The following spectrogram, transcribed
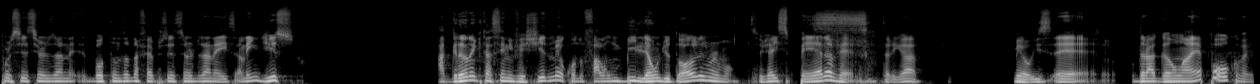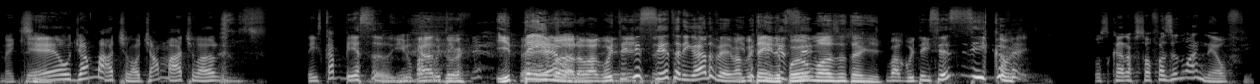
por ser Senhor dos Anéis, botando tanta fé por ser Senhor dos Anéis, além disso, a grana que tá sendo investida, meu, quando fala um bilhão de dólares, meu irmão, você já espera, velho, tá ligado? Meu, é, o dragão lá é pouco, velho, né? Que Sim. é o Diamante lá, o Diamante lá, seis cabeças. E o bagulho tem que E tem, É, mano. O bagulho tem que ser, tá ligado, velho? E tem, que depois ser- eu mostro até aqui. O bagulho tem que ser zica, velho. Os caras só fazendo um anel, fi.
